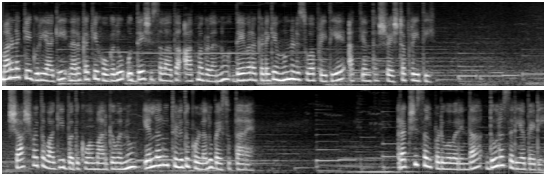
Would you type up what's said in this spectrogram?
ಮರಣಕ್ಕೆ ಗುರಿಯಾಗಿ ನರಕಕ್ಕೆ ಹೋಗಲು ಉದ್ದೇಶಿಸಲಾದ ಆತ್ಮಗಳನ್ನು ದೇವರ ಕಡೆಗೆ ಮುನ್ನಡೆಸುವ ಪ್ರೀತಿಯೇ ಅತ್ಯಂತ ಶ್ರೇಷ್ಠ ಪ್ರೀತಿ. ಶಾಶ್ವತವಾಗಿ ಬದುಕುವ ಮಾರ್ಗವನ್ನು ಎಲ್ಲರೂ ತಿಳಿದುಕೊಳ್ಳಲು ಬಯಸುತ್ತಾರೆ. ರಕ್ಷಿಸಲ್ಪಡುವವರಿಂದ ದೂರ ಸರಿಯಬೇಡಿ.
